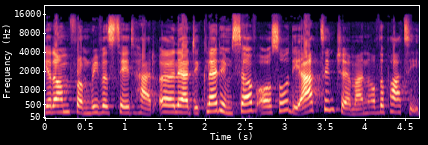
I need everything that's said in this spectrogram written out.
Giadom from River State had earlier declared himself also the acting chairman of the party.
